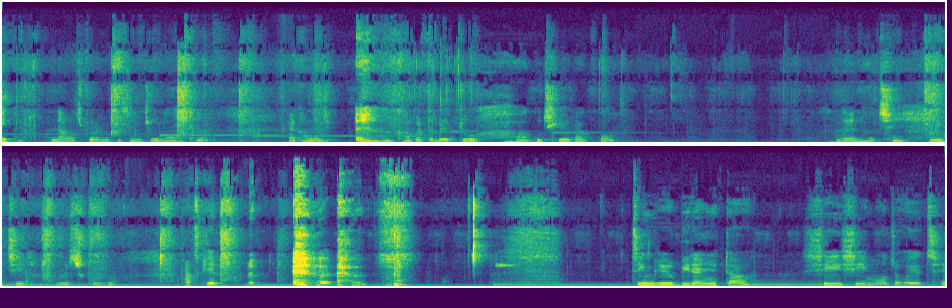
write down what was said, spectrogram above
এই তো, নামাজ পড়ে আমি কিচেনে চলে আসলাম। এখন খাবার টাবার একটু গুছিয়ে রাখব। দেন হচ্ছে নিচে রেস্ট করব। আজকের চিংড়ির বিরিয়ানিটা সেই সেই মজা হয়েছে।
